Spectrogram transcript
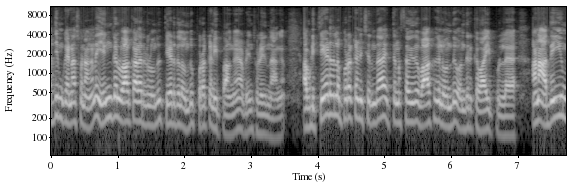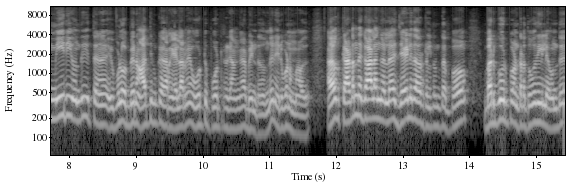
அதிமுக என்ன சொன்னாங்கன்னா எங்கள் வாக்காளர்கள் வந்து தேர்தலை வந்து புறக்கணிப்பாங்க அப்படின்னு சொல்லியிருந்தாங்க. அப்படி தேர்தலை புறக்கணிச்சிருந்தா இத்தனை சதவீத வாக்குகள் வந்து வந்திருக்க வாய்ப்பு இல்லை. ஆனால் அதையும் மீறி வந்து இத்தனை இவ்வளோ பேரும் அதிமுகக்காரங்க எல்லாருமே ஓட்டு போட்டிருக்காங்க அப்படின்றது வந்து நிறுவனம் ஆகுது அதாவது கடந்த காலங்களில் ஜெயலலிதா அவர்கள் இருந்தப்போ பர்கூர் போன்ற தொகுதியில் வந்து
